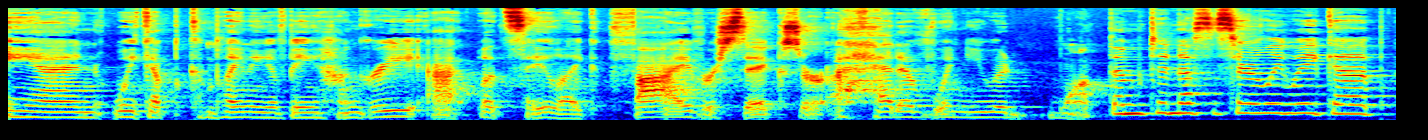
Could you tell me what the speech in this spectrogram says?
and wake up complaining of being hungry at, let's say, like five or six or ahead of when you would want them to necessarily wake up,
